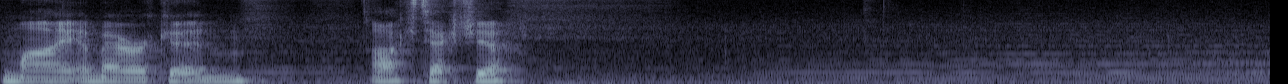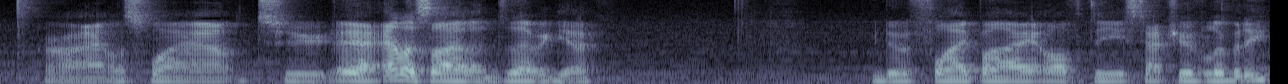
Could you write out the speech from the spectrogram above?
my American architecture. Alright, let's fly out to yeah, Ellis Island. There we go. We can do a flyby of the Statue of Liberty.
